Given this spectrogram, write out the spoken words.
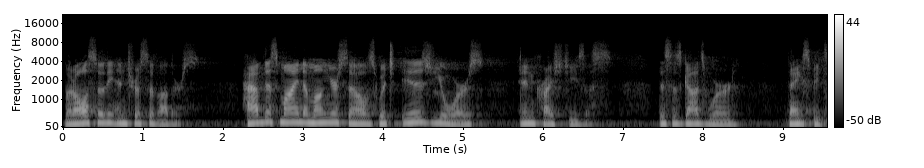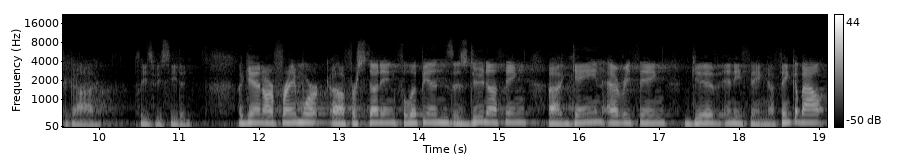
but also the interests of others. Have this mind among yourselves, which is yours in Christ Jesus. This is God's word. Thanks be to God. Please be seated. Again, our framework uh, for studying Philippians is do nothing, uh, gain everything, give anything. think about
